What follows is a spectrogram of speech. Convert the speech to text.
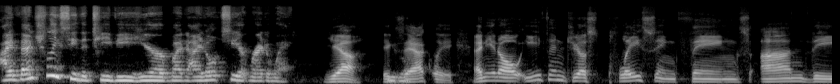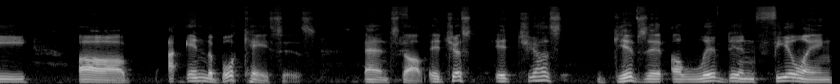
I eventually see the TV here, but I don't see it right away. Yeah, mm-hmm. exactly. And, you know, even just placing things on the, uh, in the bookcases and stuff, it just, it just, gives it a lived in feeling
